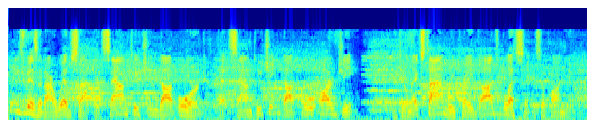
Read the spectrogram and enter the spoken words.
please visit our website at soundteaching.org. That's soundteaching.org. Until next time, we pray God's blessings upon you.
